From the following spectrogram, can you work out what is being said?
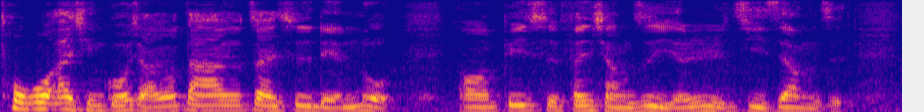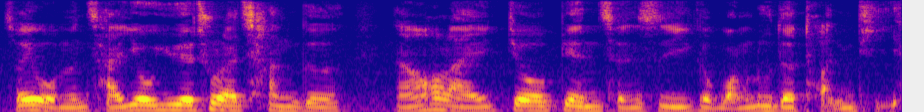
透过爱情国小又大家又再次联络，然哦，彼此分享自己的日记这样子，所以我们才又约出来唱歌。然后后来就变成是一个网络的团体，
